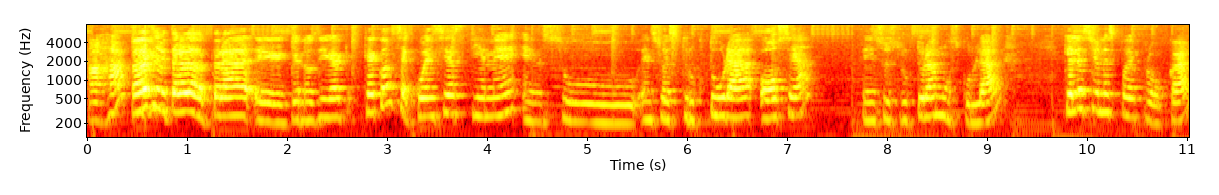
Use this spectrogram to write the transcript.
Ajá. Vamos a invitar a la doctora eh, que nos diga qué consecuencias tiene en su, en su estructura ósea, en su estructura muscular, qué lesiones puede provocar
